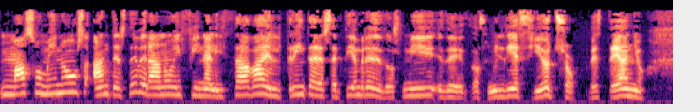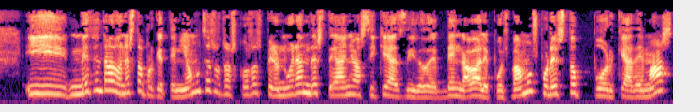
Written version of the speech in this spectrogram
más o menos antes de verano y finalizaba el 30 de septiembre de, 2000 de 2018, de este año. Y me he centrado en esto porque tenía muchas otras cosas, pero no eran de este año, así que ha sido de, venga, vale, pues vamos por esto, porque además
